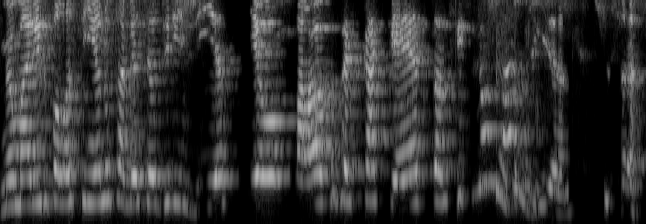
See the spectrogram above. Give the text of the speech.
Meu marido falou assim: eu não sabia se eu dirigia, se eu falava para você ficar quieta, o que, que não sabia?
